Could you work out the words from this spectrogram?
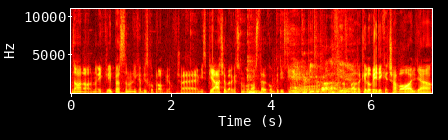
No, no, i Clippers non li capisco proprio. Cioè, mi spiace perché sono un roster competitivo. Eh, capito, però alla È una fine- squadra che lo vedi che c'ha voglia.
